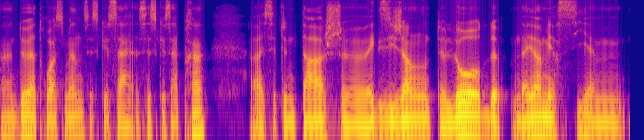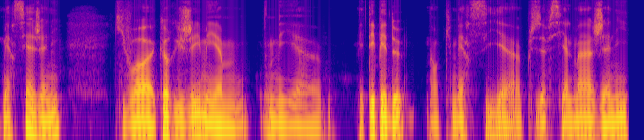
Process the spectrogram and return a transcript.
Hein, deux à trois semaines, c'est ce, que ça, prend. Euh, c'est une tâche euh, exigeante, lourde. D'ailleurs, merci, merci à Janie qui va corriger mes, mes, mes TP2. Donc, merci euh, plus officiellement à Janie.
